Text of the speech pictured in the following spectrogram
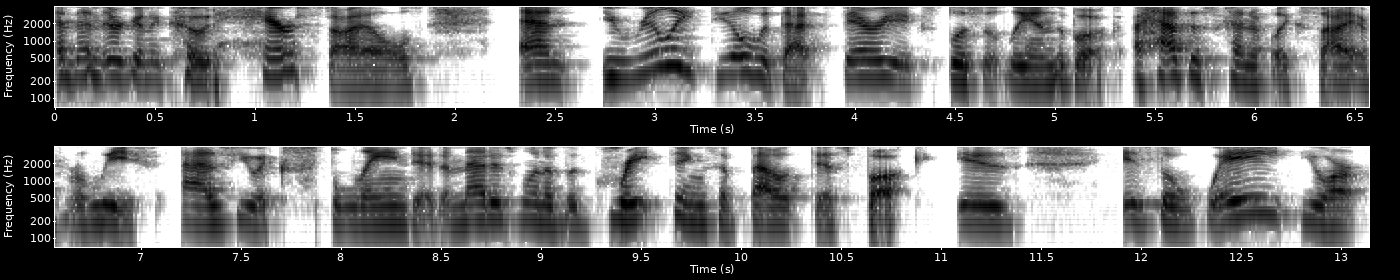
And then they're going to code hairstyles. And you really deal with that very explicitly in the book. I had this kind of like sigh of relief as you explained it. And that is one of the great things about this book is, is the way you are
